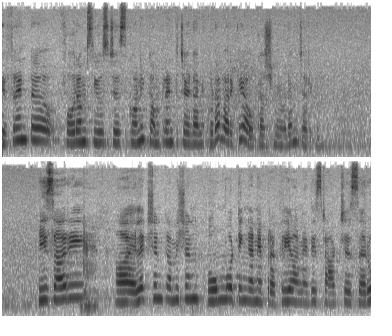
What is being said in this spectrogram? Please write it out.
డిఫరెంట్ ఫోరమ్స్ యూస్ చేసుకొని కంప్లైంట్ చేయడానికి కూడా వారికి అవకాశం ఇవ్వడం జరిగింది. ఈసారి ఎలక్షన్ కమిషన్ హోమ్ ఓటింగ్ అనే ప్రక్రియ అనేది స్టార్ట్ చేశారు.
